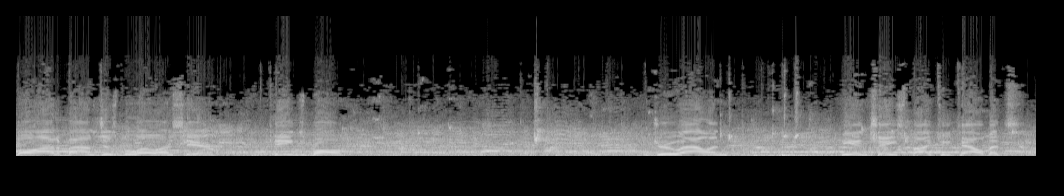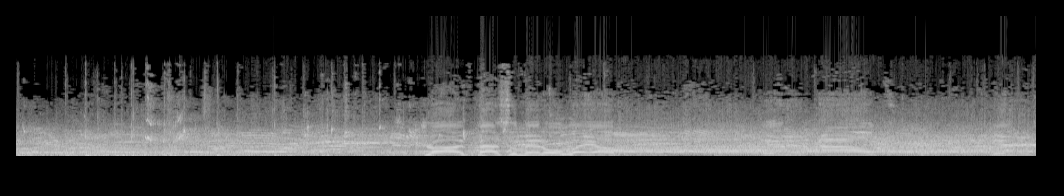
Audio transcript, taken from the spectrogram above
Ball out of bounds just below us here. Canes ball. Drew Allen being chased by two Talbots. Drive past the middle, layup. In and out. In and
